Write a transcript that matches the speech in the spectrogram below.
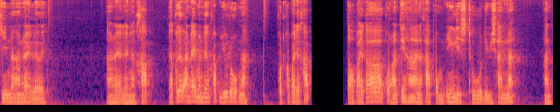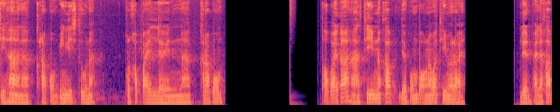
team นะอันแรกเลย อันแรกเลยนะครับ แล้วก็เลือกอันแรกเหมือนเดิมครับยุโรปนะ กดเข้าไปเลยครับ ต่อไปก็กดอันที่ 5 นะครับผม English 2 Division นะ อันที่ 5 นะครับผม English 2นะ กดเข้าไปเลยนะครับผม ต่อไปก็หาทีมนะครับ เดี๋ยวผมบอกนะว่าทีมอะไร เลื่อนไปแล้วครับ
